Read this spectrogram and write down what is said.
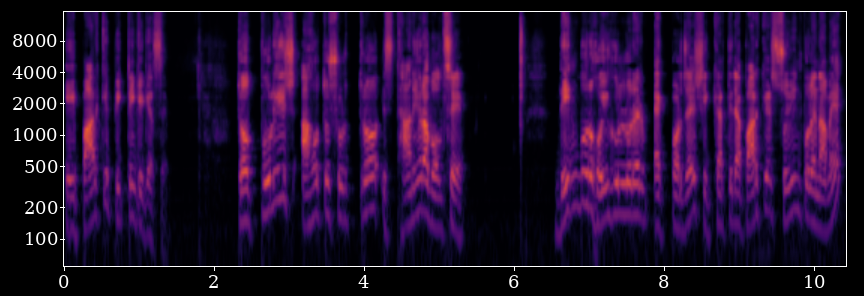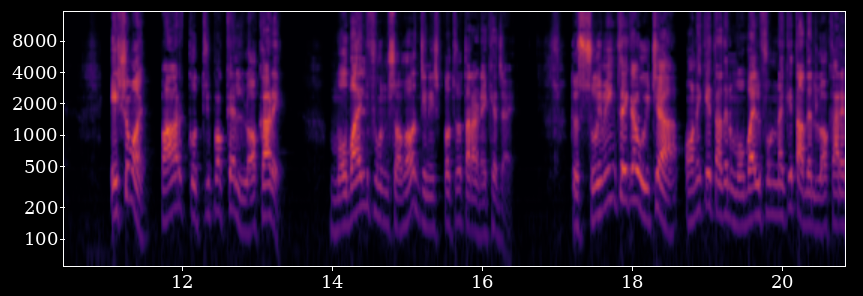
এই পার্কে পিকনিকে গেছে। তো পুলিশ আহত সূত্র স্থানীয়রা বলছে, দিনভর হৈহুল্লোরের এক পর্যায়ে শিক্ষার্থীরা পার্কের সুইমিং পুলে নামে। এই সময় পার্ক কর্তৃপক্ষের লকারে মোবাইল ফোন সহ জিনিসপত্র তারা রেখে যায়। তো সুইমিং থেকে উইটা অনেকে তাদের মোবাইল ফোন নাকি তাদের লকারে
